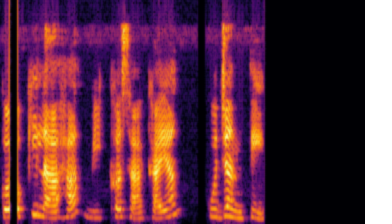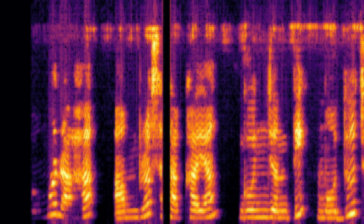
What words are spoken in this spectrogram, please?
कोकिलाः वृक्षशाखायां कूजन्ति। भ्रमराः आम्रशाखायां गुञ्जन्ति, मधु च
